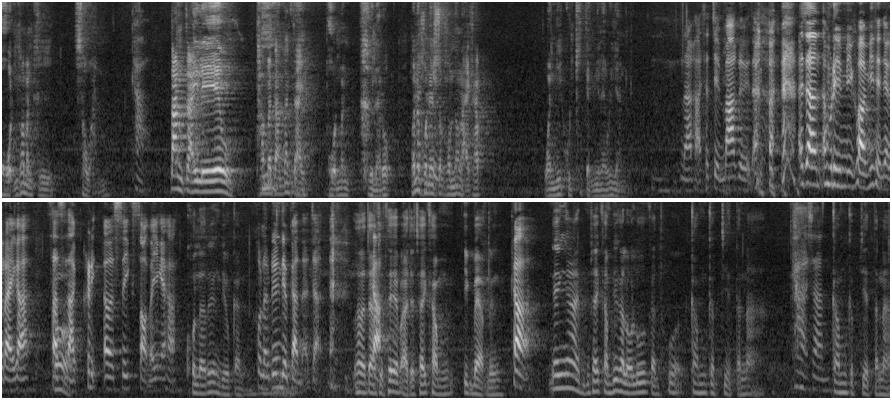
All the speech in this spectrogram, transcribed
ผลก็มันคือสวรรค์ค่ะตั้งใจเลวทำไปตามตั้งใจ ผลมันคือนรก เพราะฉะนั้นคนในสังคมทั้งหลายครับ วันนี้คุณคิดอย่างนี้แล้วหรือยังนะคะชัดเจนมากเลยนะอาจารย์อมรินทร์มีความคิดเห็นอย่างไรคะศาสนาคริสต์เออซิกสอนมายังไงคะคนละเรื่องเดียวกัน คนละเรื่องเดียวกันนะอาจารย์ท่านอาจารย์ค่ะสุเทพอาจจะใช้คำอีกแบบหนึ่งค่ะง่ายๆ ผมใช้คำที่เรารู้กันทั่ว กรรมกับเจตนา ค่ะอาจารย์ กรรมกับเจตนา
